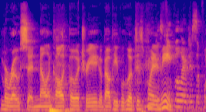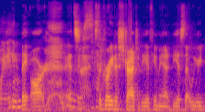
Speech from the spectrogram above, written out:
morose and melancholic poetry about people who have disappointed me. People are disappointing. They are. It's it's the greatest tragedy of humanity is that we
